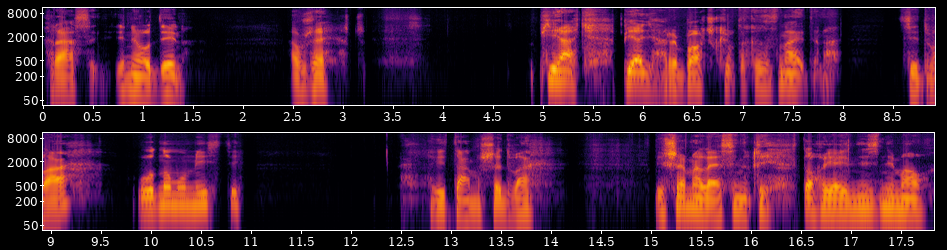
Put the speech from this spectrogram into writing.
красень. І не один, а вже п'ять, п'ять грибочків таких знайдено. Ці два у одному місці. І там ще два. І ще малесенький. Того я і не знімав,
